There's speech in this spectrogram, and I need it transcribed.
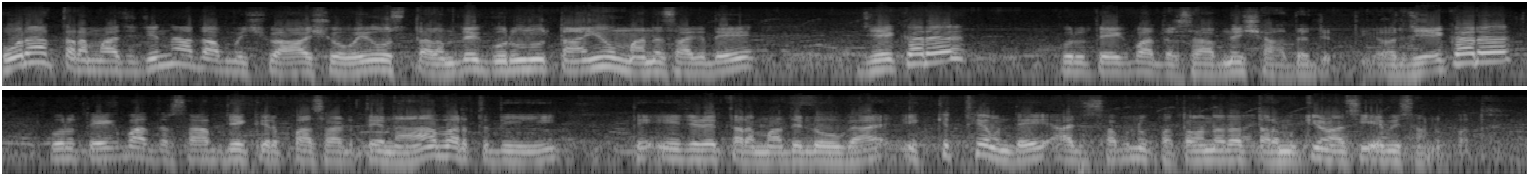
ਹੋਰਾਂ ਧਰਮਾਂ 'ਚ ਜਿਨ੍ਹਾਂ ਦਾ ਵਿਸ਼ਵਾਸ ਹੋਵੇ, ਉਸ ਧਰਮ ਦੇ ਗੁਰੂ ਨੂੰ ਤਾਂ ਹੀ ਉਹ ਮੰਨ ਸਕਦੇ। ਜੇਕਰ ਗੁਰੂ ਤੇਗ ਬਹਾਦਰ ਸਾਹਿਬ ਨੇ ਸ਼ਹਾਦਤ ਦਿੱਤੀ ਔਰ ਜੇਕਰ ਗੁਰੂ ਤੇਗ ਬਹਾਦਰ ਸਾਹਿਬ ਦੀ ਕਿਰਪਾ ਸਾਡੇ ਤੇ ਨਾ ਵਰਤਦੀ, ਤੇ ਇਹ ਜਿਹੜੇ ਧਰਮਾਂ ਦੇ ਲੋਕ ਆ, ਇਹ ਕਿੱਥੇ ਹੁੰਦੇ? ਅੱਜ ਸਭ ਨੂੰ ਪਤਾ, ਉਹਨਾਂ ਦਾ ਧਰਮ ਕੀ ਹੋਣਾ ਸੀ, ਇਹ ਵੀ ਸਾਨੂੰ ਪਤਾ।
